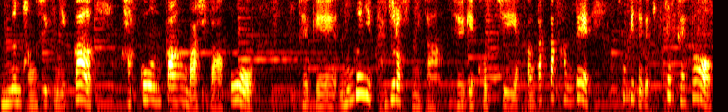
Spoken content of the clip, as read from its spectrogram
굽는 방식이니까 갓 구운 빵 맛이 나고 되게 은근히 부드럽습니다. 되게 겉이 약간 딱딱한데 속이 되게 촉촉해서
